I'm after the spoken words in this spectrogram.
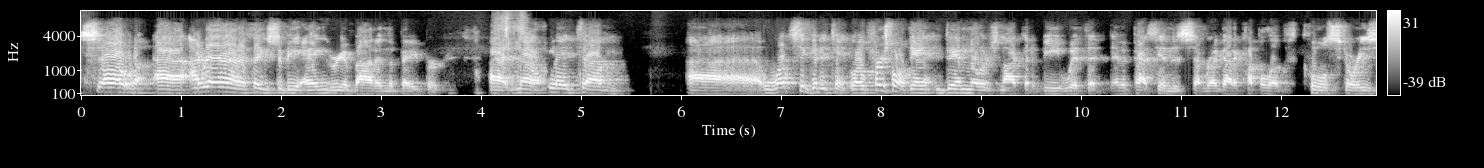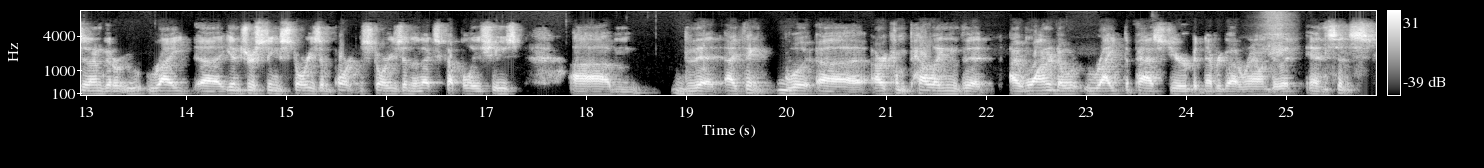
so uh, I ran out of things to be angry about in the paper. Uh, no, it. Um, uh, what's it going to take? Well, first of all, Dan, Dan Miller's not going to be with it past the end of December. I got a couple of cool stories that I'm going to write, uh, interesting stories, important stories in the next couple issues um, that I think w- uh, are compelling that I wanted to write the past year but never got around to it. And since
